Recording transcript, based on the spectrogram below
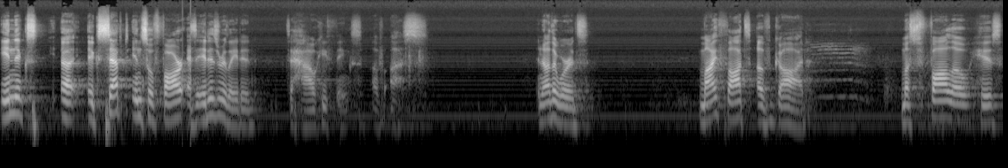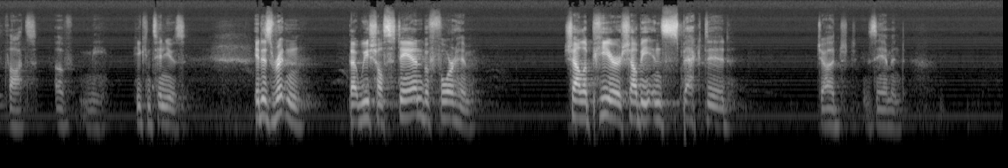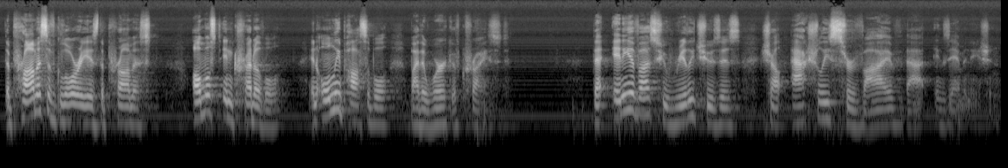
in ex, uh, except insofar as it is related to how He thinks of us. In other words, my thoughts of God must follow His thoughts of me. He continues, It is written that we shall stand before Him shall appear, shall be inspected, judged, examined. The promise of glory is the promise, almost incredible and only possible by the work of Christ. That any of us who really chooses shall actually survive that examination,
